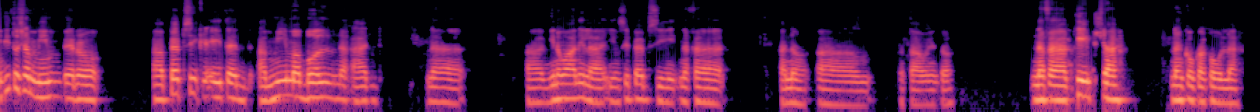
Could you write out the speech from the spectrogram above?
hindi to siya meme pero uh, Pepsi created a memeable na ad na ah, ginawa nila yung si Pepsi naka ano um tawag nito naka-cape siya ng Coca-Cola.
